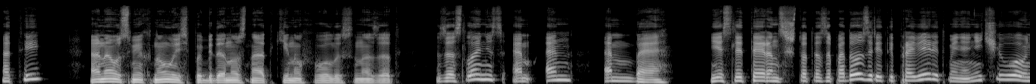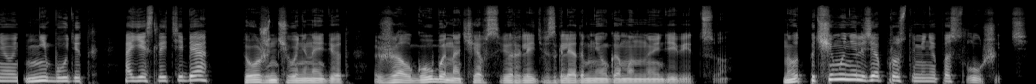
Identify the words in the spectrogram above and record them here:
А ты?» Она усмехнулась, победоносно откинув волосы назад. «Засланец МНМБ. Если Терренс что-то заподозрит и проверит меня, ничего у него не будет. А если тебя...» «Тоже ничего не найдет», — сжал губы, начав сверлить взглядом неугомонную девицу. «Но вот почему нельзя просто меня послушать?»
